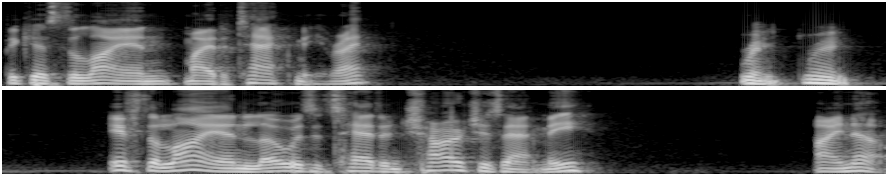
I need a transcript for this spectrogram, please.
because the lion might attack me, right? Right, right. If the lion lowers its head and charges at me, I know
